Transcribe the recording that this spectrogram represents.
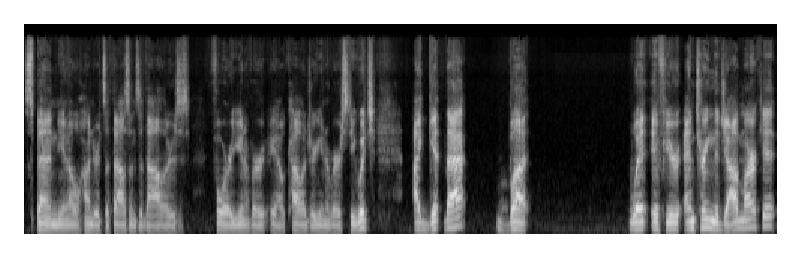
spend you know hundreds of thousands of dollars for a university you know college or university which i get that but when if you're entering the job market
